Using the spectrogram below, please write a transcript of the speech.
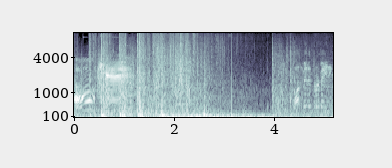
Okay. One remaining.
